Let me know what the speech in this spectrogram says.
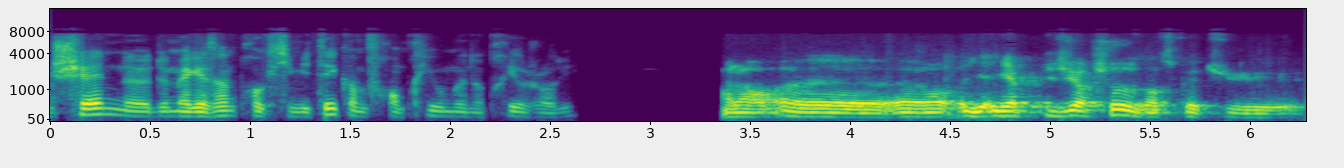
chaîne de magasins de proximité comme Franprix ou Monoprix aujourd'hui? Alors, euh, il y a plusieurs choses dans ce que tu,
